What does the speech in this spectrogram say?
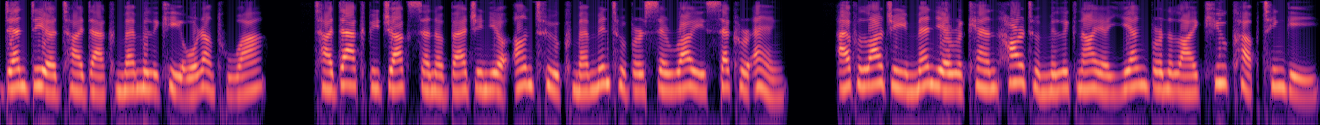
Dan dia tidak memiliki orang tua. Tidak bijaksana baginya untuk meminta bercerai sekarang. Apalagi menyerahkan harta miliknya yang bernilai cukup tinggi.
